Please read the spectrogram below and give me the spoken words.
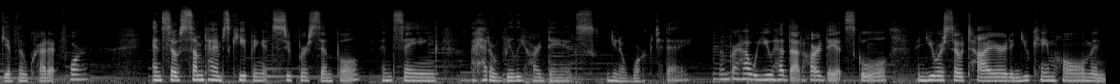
give them credit for. And so sometimes keeping it super simple and saying, I had a really hard day at you know work today. Remember how you had that hard day at school and you were so tired and you came home and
